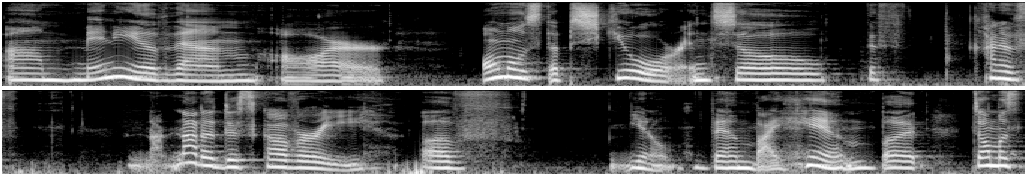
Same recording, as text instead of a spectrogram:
Um, many of them are almost obscure, and so the f- kind of not, not a discovery of you know them by him but it's almost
